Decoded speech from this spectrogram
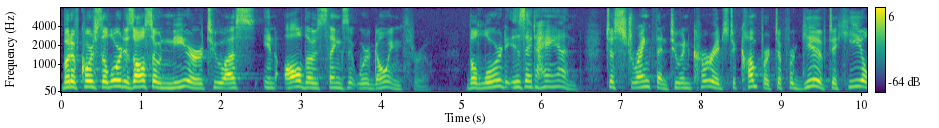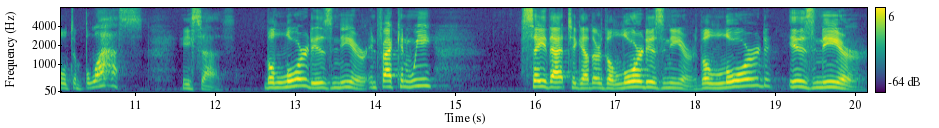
But of course, the Lord is also near to us in all those things that we're going through. The Lord is at hand to strengthen, to encourage, to comfort, to forgive, to heal, to bless, he says. The Lord is near. In fact, can we say that together? The Lord is near. The Lord is near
